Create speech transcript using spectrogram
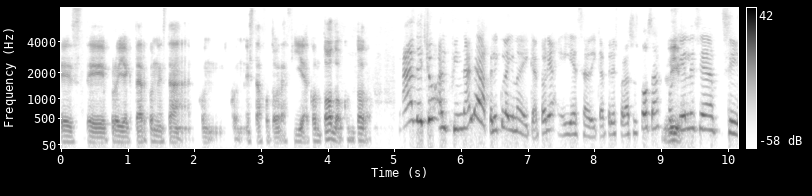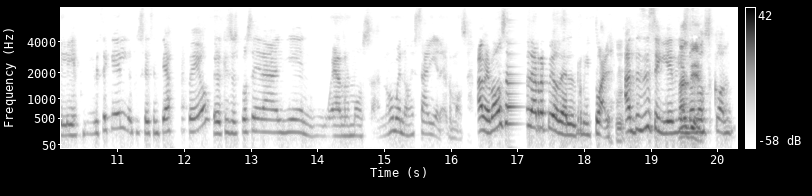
este, proyectar con esta, con, con esta fotografía, con todo, con todo. Ah, de hecho, al final de la película hay una dedicatoria y esa dedicatoria es para su esposa, porque él decía, sí, dice que él pues, se sentía feo, pero que su esposa era alguien hermosa, ¿no? Bueno, es alguien hermosa. A ver, vamos a hablar rápido del ritual, antes de seguir viéndonos con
